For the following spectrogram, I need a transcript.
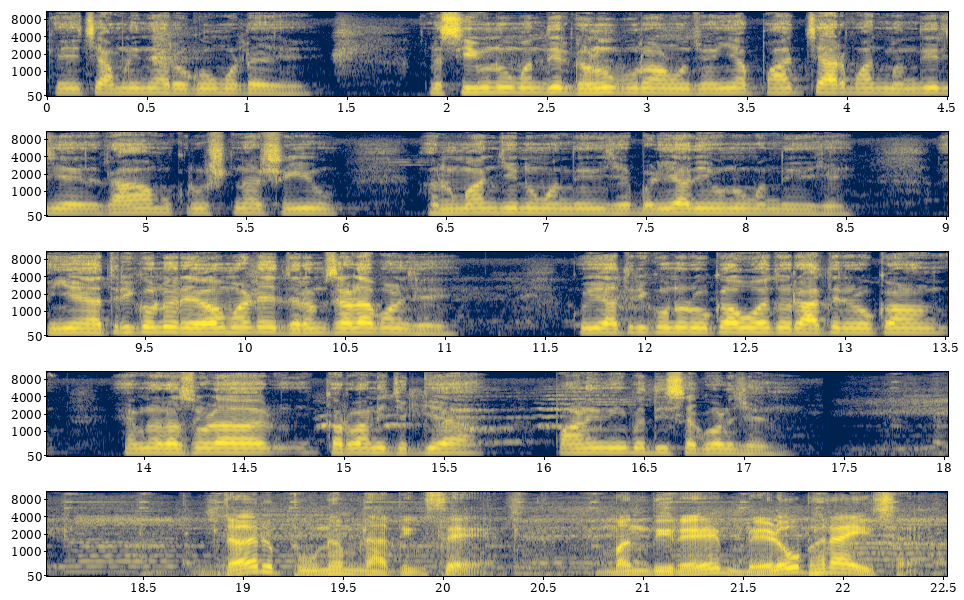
કે ચામડીના રોગો માટે છે. અને શિવનું મંદિર ઘણું પુરાણું છે. અહીંયા પાંચ ચાર પાંચ મંદિર છે. રામ, કૃષ્ણ, શિવ, હનુમાનજીનું મંદિર છે, બળિયાદેવનું મંદિર છે. અહીંયા યાત્રિકોને રહેવા માટે ધર્મશાળા પણ છે. કોઈ યાત્રિકોને રોકાવું હોય તો રાત્રે રોકાણ, એમના રસોડા કરવાની જગ્યા, પાણીની બધી સગવડ છે. દર પૂનમના દિવસે મંદિરે મેળો ભરાય છે.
